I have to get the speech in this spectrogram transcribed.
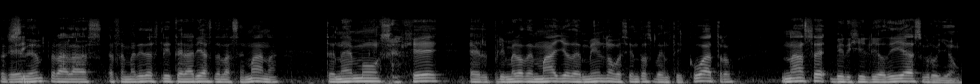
Ok, bien, para las efemérides literarias de la semana tenemos que el primero de mayo de 1924 nace Virgilio Díaz Grullón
